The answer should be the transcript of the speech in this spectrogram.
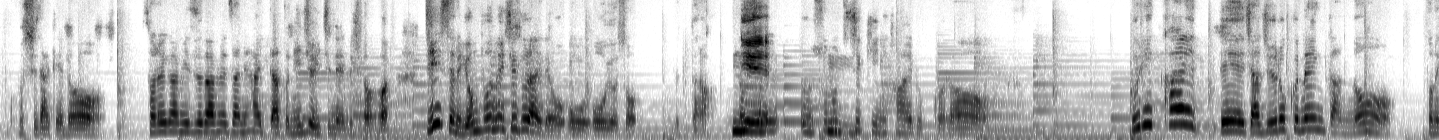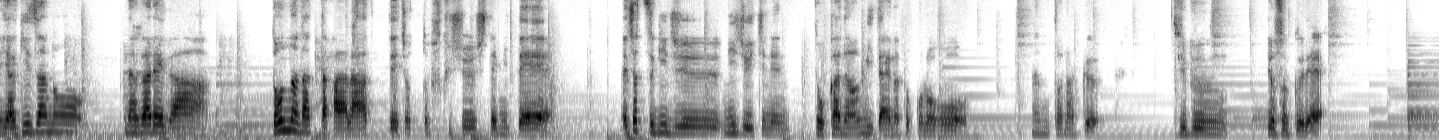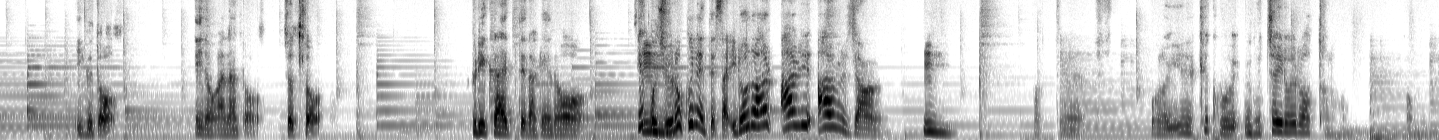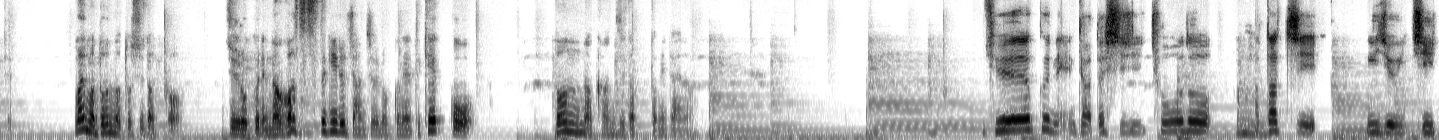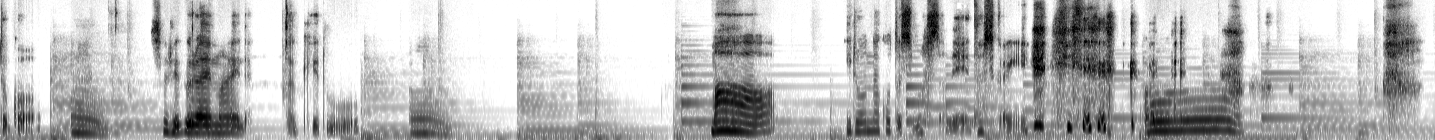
星だけどそれが水亀座に入ってあと21年でしょ。だから人生の4分の1ぐらいでおおおおよそ言ったら、ね。うん、その時期に入るから、振り返ってじゃあ16年間のそのヤギ座の流れがどんなだったかなってちょっと復習してみてえじゃあ次10 21年どうかな？みたいなところをなんとなく自分予測でいくといいのかなとちょっと振り返ってたけど結構16年ってさ、いろいろあるあるあるじゃん。うんだってほらいや結構めっちゃいろいろあったなと思って。まあ今どんな年だった ?16 年長すぎるじゃん16年って結構どんな感じだったみたいな。19年って私ちょうどうん。二十歳21とかうん。それぐらい前だったけど。うん。まあいろんなことしましたね確かに。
